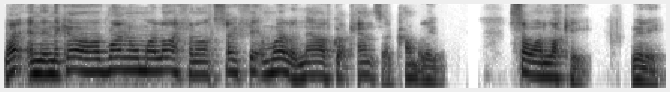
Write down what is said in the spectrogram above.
right? And then they go, oh, "I've run all my life and I was so fit and well, and now I've got cancer. I can't believe it." so unlucky, really.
